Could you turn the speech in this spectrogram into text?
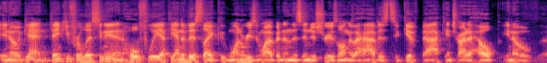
you know, again, thank you for listening. And hopefully at the end of this, like one reason why I've been in this industry as long as I have is to give back and try to help, you know, uh,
